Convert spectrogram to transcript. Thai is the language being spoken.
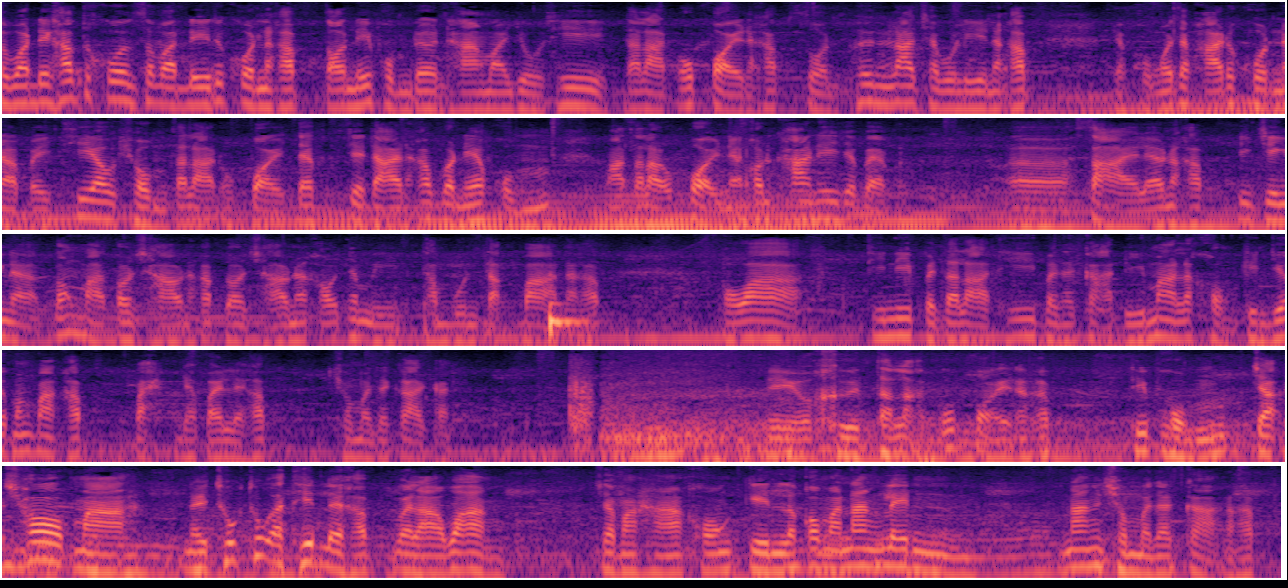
สวัสดีครับทุกคนสวัสดีทุกคนนะครับตอนนี้ผมเดินทางมาอยู่ที่ตลาดโอป่อยนะครับส่วนพึ่งราชบุรีนะครับเดี๋ยวผมก็จะพาทุกคนนะไปเที่ยวชมตลาดโอป่อยแต่เสียดายนะครับวันนี้ผมมาตลาดโอป่อยเนี่ยค่อนข้างที่จะแบบสายแล้วนะครับ จริงๆเนี่ยต้องมาตอนเช้านะครับ ตอนเช้านะเขาจะมีทำบุญตักบาตรนะครับ เพราะว่าที่นี่เป็นตลาดที่บรรยากาศดีมากและของกินเยอะมากๆครับไปเดี๋ยวไปเลยครับ ชมบรรยากาศกันนี่ก็คือตลาดโอป่อยนะครับ ที่ผมจะชอบมาในทุก ๆอาทิตย์เลยครับ เวลาว่าง จะมาหาของกินแล้วก็มานั่งเล่นนั่งชมบรรยากาศนะครับ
